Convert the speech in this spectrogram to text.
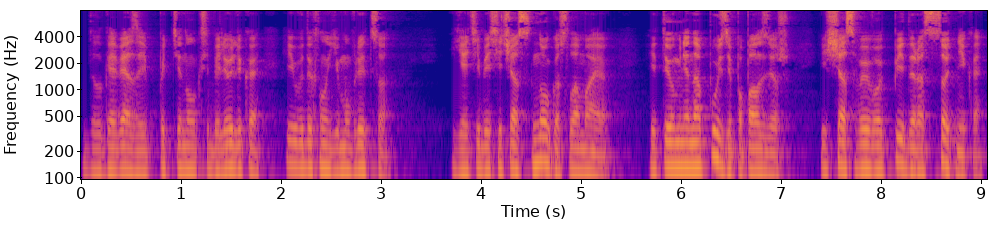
Долговязый подтянул к себе Лелика и выдохнул ему в лицо. «Я тебе сейчас ногу сломаю, и ты у меня на пузе поползешь, ища своего пидора-сотника,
